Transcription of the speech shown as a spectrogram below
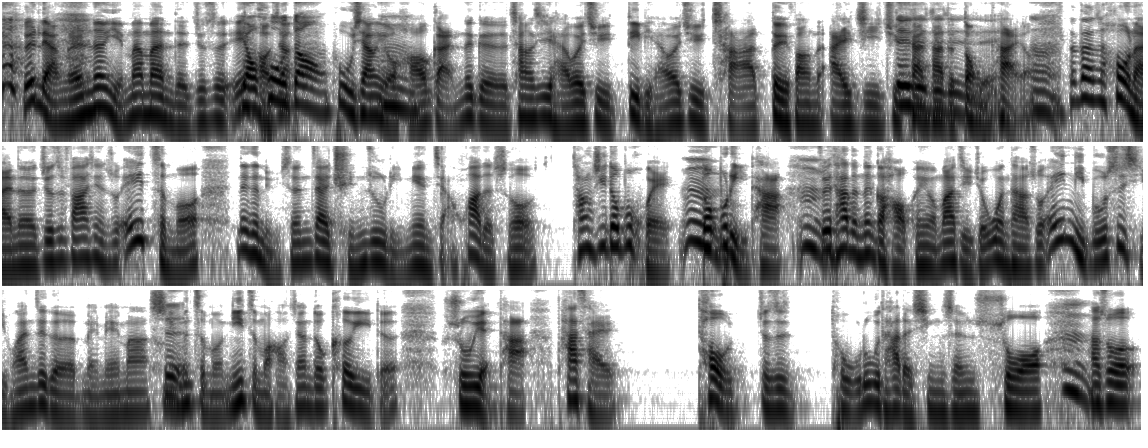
所以两个人呢，也慢慢的就是有互动，互相有好感。嗯、那个昌熙还会去，弟弟还会去查对方的 IG 去看他的动态哦。那、嗯、但是后来呢，就是发现说，哎，怎么那个女生在群组里面讲话的时候，昌熙都不回，都不理他。嗯、所以他的那个好朋友 Maggie 就问他说，哎，你不是喜欢这个妹妹吗？你们怎么你怎么好像都刻意的疏远她？他才透就是。吐露他的心声，说：“嗯、他说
